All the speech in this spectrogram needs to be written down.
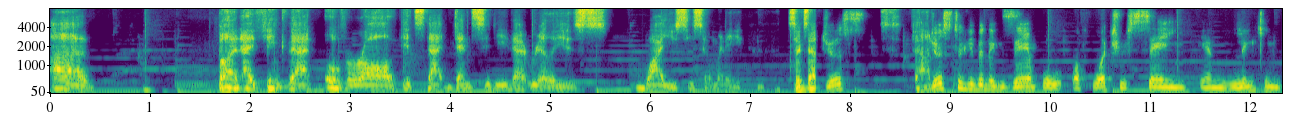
uh, but I think that overall, it's that density that really is why you see so many success. Just, just to give an example of what you're saying and linking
